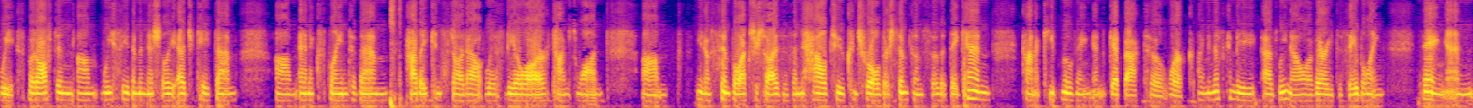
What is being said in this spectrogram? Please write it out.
weeks, but often um, we see them initially educate them um, and explain to them how they can start out with VOR times one. Um, you know, simple exercises and how to control their symptoms so that they can kind of keep moving and get back to work. I mean, this can be, as we know, a very disabling thing, and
